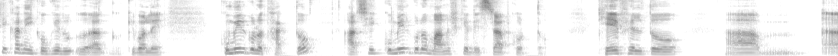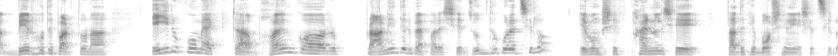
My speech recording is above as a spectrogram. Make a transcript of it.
সেখানে এই কুকির কি বলে, কুমিরগুলো থাকতো আর সেই কুমিরগুলো মানুষকে ডিস্টার্ব করত। খেয়ে ফেলতো বের হতে পারতো না। এইরকম একটা ভয়ঙ্কর প্রাণীদের ব্যাপারে সে যুদ্ধ করেছিল এবং সে ফাইনালি সে তাদেরকে বসে নিয়ে এসেছিল।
